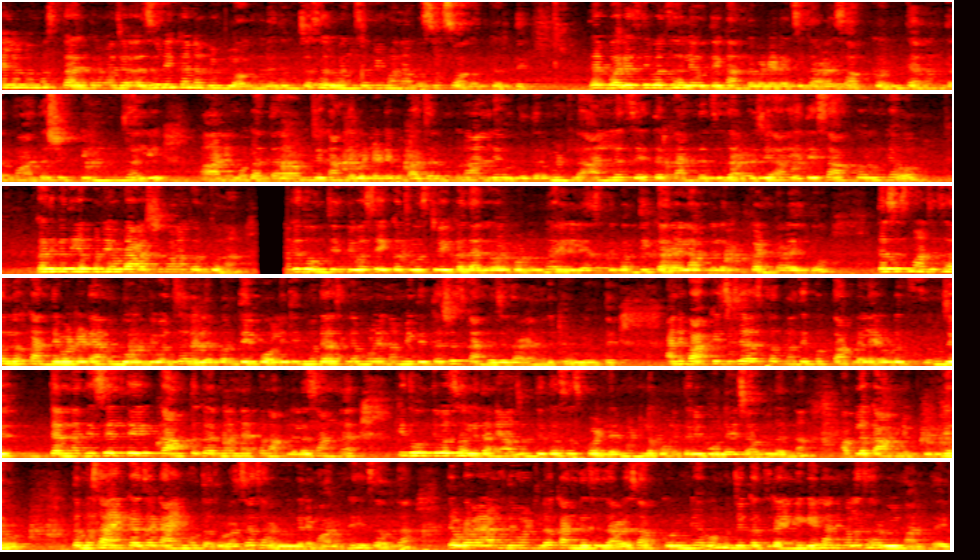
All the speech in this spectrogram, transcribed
Hello नमस्कार. तर माझ्या अजून एका नवीन ब्लॉगमध्ये तुमच्या सर्वांचं मी मनापासून स्वागत करते. तर बरेच दिवस झाले होते कांदा बटाट्याचं जाळं साफ करून त्यानंतर मग आता शिफ्टिंग झाली. आणि मग आता म्हणजे कांदे बटाटे मी बाजारामधून आणले होते तर म्हटलं आणलंच आहे. तर कांद्याचं जाळं जे आहे ते साफ करून घ्यावं. कधी कधी आपण एवढा आळशीपणा करतो ना म्हणजे दोन तीन दिवस एकच वस्तू एका जागेवर पडून राहिलेली असते पण ती करायला आपल्याला खूप कंटाळा येतो. तसंच माझं झालं. कांदे बटाटे आणून दोन दिवस झालेले पण ते पॉलिथिनमध्ये असल्यामुळे ना मी ते तसेच कांद्याच्या जाळ्यामध्ये ठेवले होते. आणि बाकीचे जे असतात ना ते फक्त आपल्याला एवढंच म्हणजे त्यांना दिसेल ते काम तर करणार नाही पण आपल्याला सांगणार की दोन दिवस झालेत आणि अजून ते तसंच पडलंय म्हटलं कोणीतरी बोलायच्या अगोदर ना आपलं काम निपटून घ्यावं. तर मग सायंकाळचा टाईम होता थोडासा झाडू वगैरे मारून घ्यायचा होता. तेवढ्या वेळामध्ये म्हटलं कांद्याचं जाळं साफ करून घ्यावं म्हणजे कचराही निघेल आणि मला झाडूही मारता येईल.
